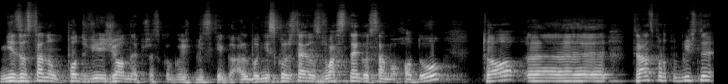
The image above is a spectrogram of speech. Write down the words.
nie zostaną podwiezione przez kogoś bliskiego albo nie skorzystają z własnego samochodu, to e, transport publiczny e,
